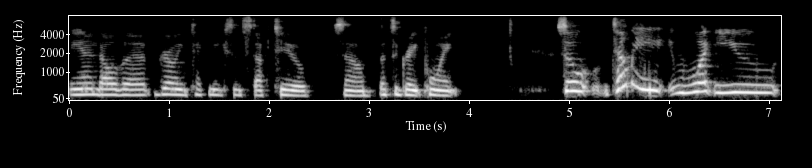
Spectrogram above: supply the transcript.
and all the growing techniques and stuff too. So that's a great point. So tell me what you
